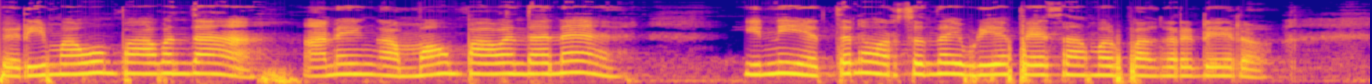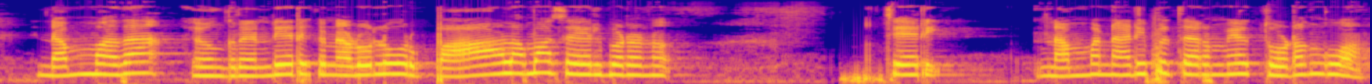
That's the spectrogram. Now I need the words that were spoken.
பெரியம்மாவும் பாவம் தான் ஆனா எங்க அம்மாவும் பாவம் தானே இன்னும் எத்தனை வருஷம் தான் இப்படியே பேசாம இருப்பாங்க ரெண்டு பேரும் நம்ம தான் இவங்க ரெண்டு பேருக்கு நடுவில் ஒரு பாலமா செயல்படணும் சரி நம்ம நடிப்பு திறமையை தொடங்குவோம்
